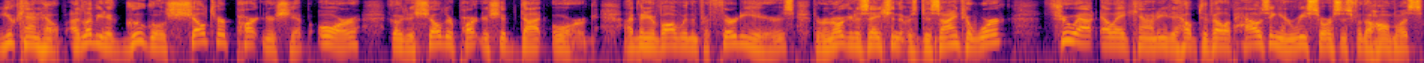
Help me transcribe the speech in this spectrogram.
You can help. I'd love you to Google Shelter Partnership or go to shelterpartnership.org. I've been involved with them for 30 years. They're an organization that was designed to work throughout LA County to help develop housing and resources for the homeless.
